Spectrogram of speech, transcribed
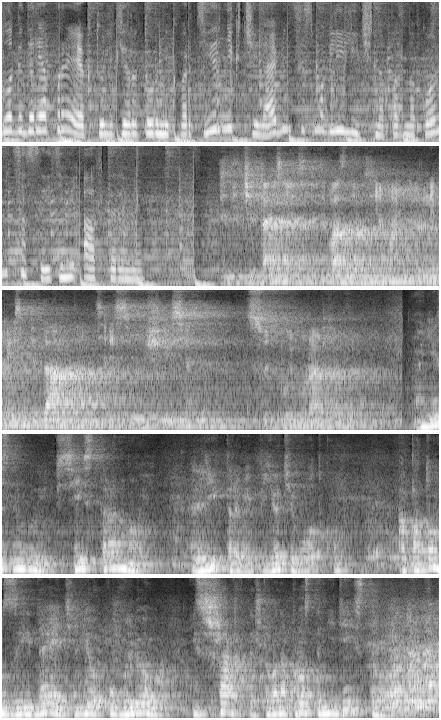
Благодаря проекту «Литературный квартирник» челябинцы смогли лично познакомиться с этими авторами. Среди читателей, среди вас, друзья мои, наверняка есть педанты, интересующиеся судьбой муравьев. Но если вы всей страной литрами пьете водку, а потом заедаете ее углем из шахты, чтобы она просто не действовала,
